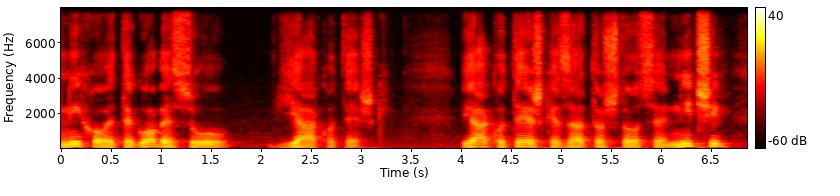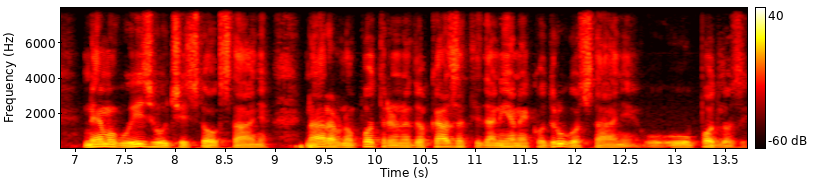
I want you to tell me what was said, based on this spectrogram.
njihove tegobe su jako teške. Jako teške zato što se ničim ne mogu izvući iz tog stanja. Naravno, potrebno je dokazati da nije neko drugo stanje u, podlozi.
